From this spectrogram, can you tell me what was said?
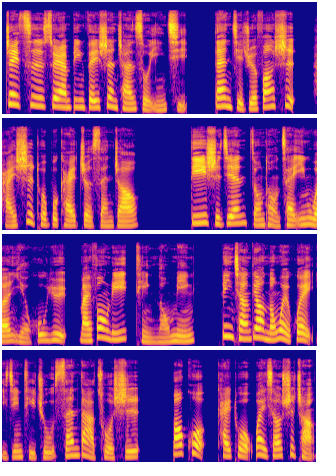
这次虽然并非盛产所引起，但解决方式。还是脱不开这三招。第一时间，总统蔡英文也呼吁买凤梨挺农民，并强调农委会已经提出三大措施，包括开拓外销市场、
